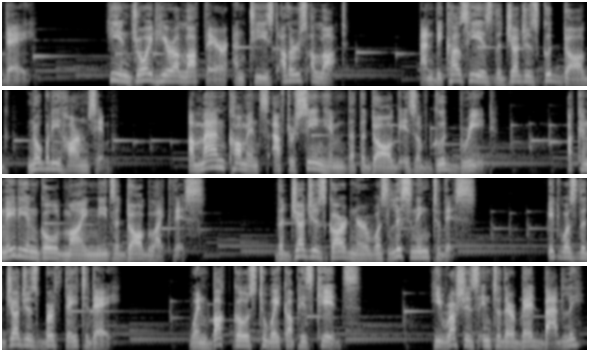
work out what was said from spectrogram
day. He enjoyed here a lot there and teased others a lot. And because he is the judge's good dog, nobody harms him. A man comments after seeing him that the dog is of good breed. A Canadian gold mine needs a dog like this. The judge's gardener was listening to this. It was the judge's birthday today. When Buck goes to wake up his kids, he rushes into their bed badly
